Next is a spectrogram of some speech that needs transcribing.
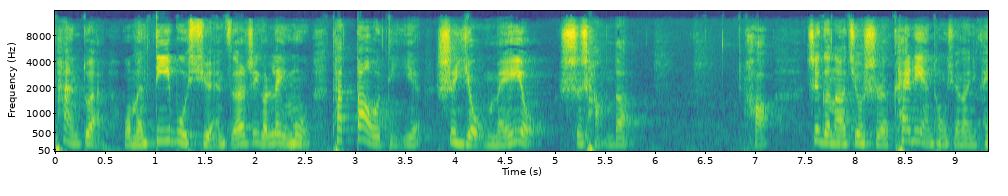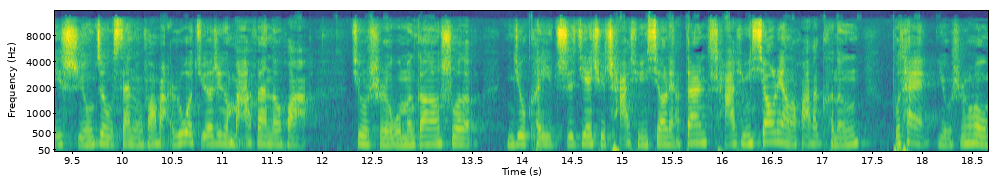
判断我们第一步选择的这个类目，它到底是有没有市场的。好，这个呢就是开店同学呢，你可以使用这种三种方法。如果觉得这个麻烦的话，就是我们刚刚说的，你就可以直接去查询销量。当然，查询销量的话，它可能不太，有时候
